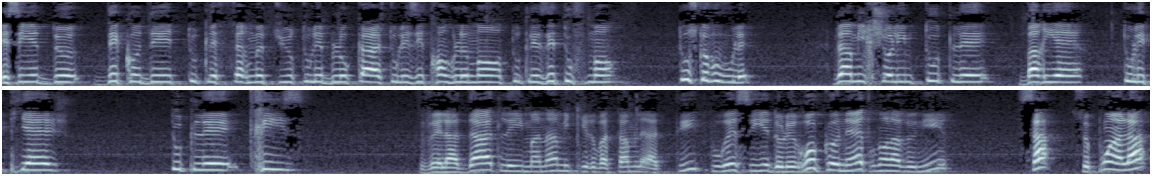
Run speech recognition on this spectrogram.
Essayez de décoder toutes les fermetures, tous les blocages, tous les étranglements, tous les étouffements, tout ce que vous voulez. Vers Mircholim, toutes les barrières, tous les pièges, toutes les crises, veladat leimana mikirvatam leatit, pour essayer de les reconnaître dans l'avenir, ça, ce point-là,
